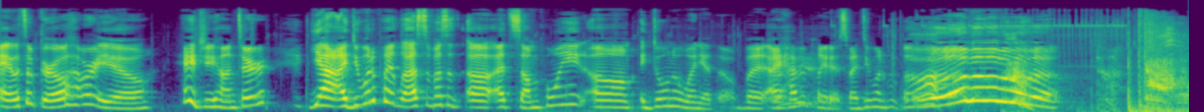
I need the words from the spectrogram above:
Hey, what's up, girl? How are you? Hey, G Hunter. Yeah, I do want to play Last of Us uh, at some point. Um, I don't know when yet though, but I haven't played it, so I do want to. heavy.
